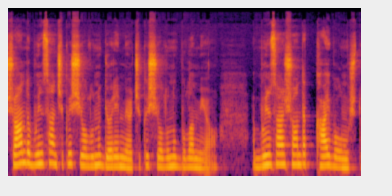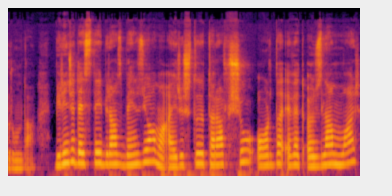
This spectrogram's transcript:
şu anda bu insan çıkış yolunu göremiyor. Çıkış yolunu bulamıyor. Bu insan şu anda kaybolmuş durumda. Birinci desteğe biraz benziyor ama ayrıştığı taraf şu. Orada evet özlem var.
